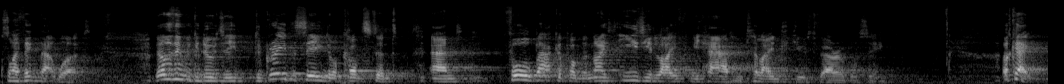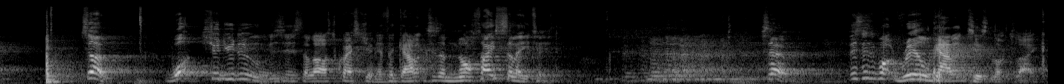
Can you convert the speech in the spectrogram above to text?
So I think that works. The other thing we can do is degrade the seeing to a constant and fall back upon the nice, easy life we had until I introduced variable seeing. Okay, so what should you do? This is the last question if the galaxies are not isolated. so, this is what real galaxies look like.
